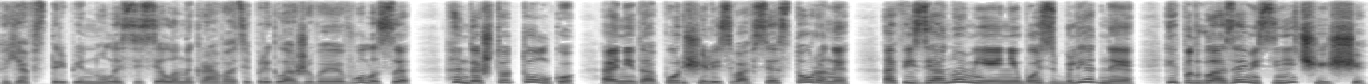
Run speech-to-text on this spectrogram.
Я встрепенулась и села на кровати, приглаживая волосы. Да что толку? Они топорщились во все стороны, а физиономия, небось, бледная и под глазами синячище.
